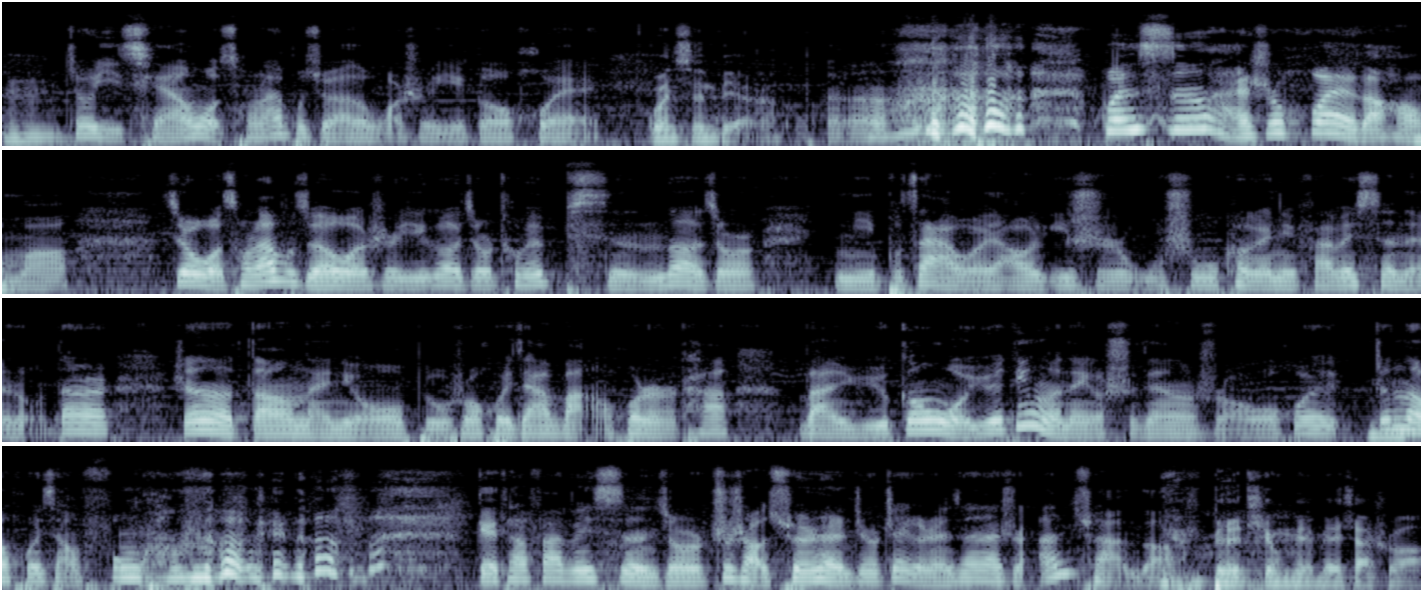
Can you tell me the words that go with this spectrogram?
嗯，就以前我从来不觉得我是一个会，关心别人，嗯，关心还是会的，好吗？就是我从来不觉得我是一个就是特别贫的，就是你不在我要一时无时无刻给你发微信那种。但是真的当奶牛，比如说回家晚，或者是他晚于跟我约定的那个时间的时候，我会真的嗯会想疯狂的 给他给他发微信，就是至少确认就是这个人现在是安全的。别听咩咩瞎说啊！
